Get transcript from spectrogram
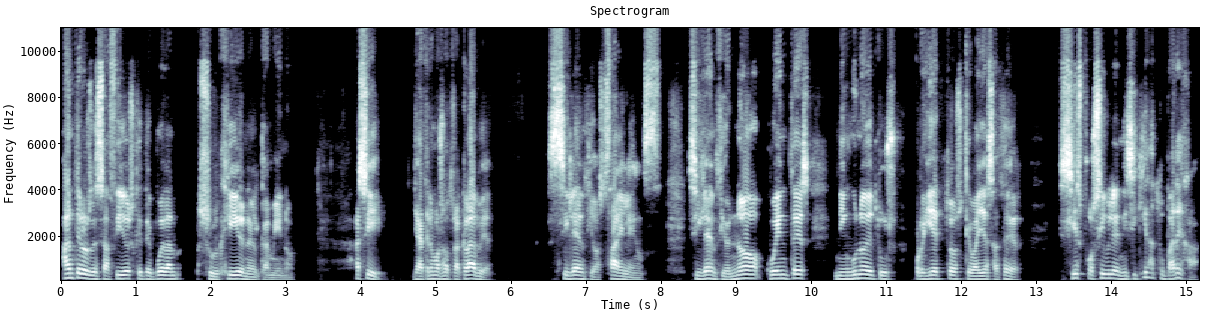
ante los desafíos que te puedan surgir en el camino. Así, ya tenemos otra clave. Silencio, silence. Silencio, no cuentes ninguno de tus proyectos que vayas a hacer. Si es posible, ni siquiera a tu pareja.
